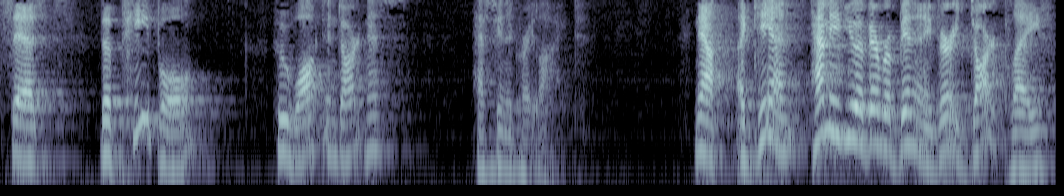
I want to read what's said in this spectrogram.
says, The people who walked in darkness have seen a great light. Now, again, how many of you have ever been in a very dark place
